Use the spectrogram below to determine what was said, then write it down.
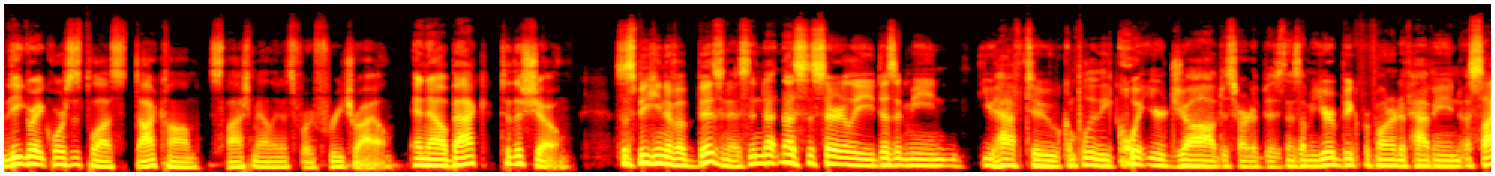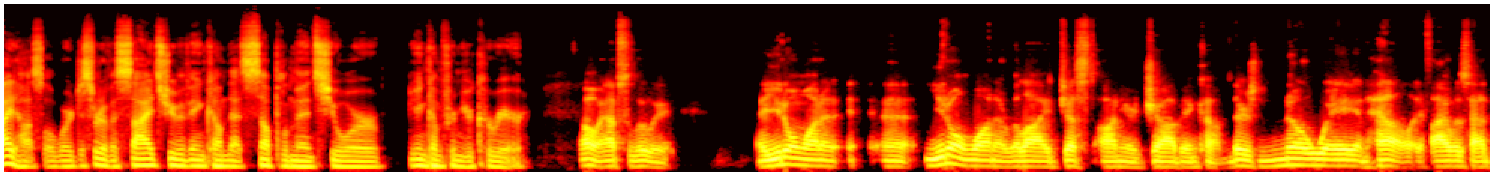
thegreatcoursesplus.com slash manliness for a free trial. And now back to the show. So speaking of a business, and that necessarily doesn't mean you have to completely quit your job to start a business. I mean, you're a big proponent of having a side hustle where just sort of a side stream of income that supplements your income from your career. Oh, absolutely. You don't want to uh, you don't want to rely just on your job income. There's no way in hell if I was had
